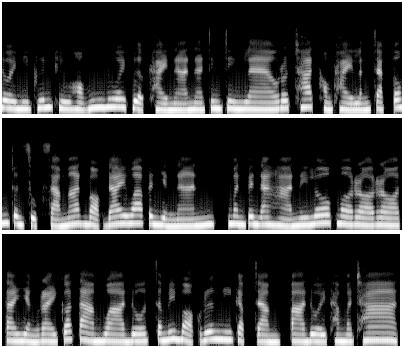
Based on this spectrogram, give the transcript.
โดยมีพื้นผิวห่อหุ้มด้วยเปลือกไข่หนาๆจริง ๆ แล้ว รสชาติของไข่หลังจากต้มจนสุกสามารถบอกได้ว่าเป็นอย่างนั้น มันเป็นอาหารในโลกมรอรอตายอย่างไรก็ตามวาโดสจะไม่บอกเรื่องนี้กับจำปาโดยธรรมชาติ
